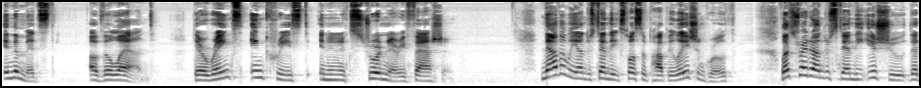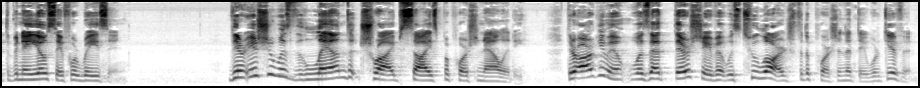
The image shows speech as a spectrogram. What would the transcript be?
in the midst of the land. Their ranks increased in an extraordinary fashion. Now that we understand the explosive population growth, let's try to understand the issue that the Bnei Yosef were raising. Their issue was the land tribe size proportionality. Their argument was that their Shevet was too large for the portion that they were given.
